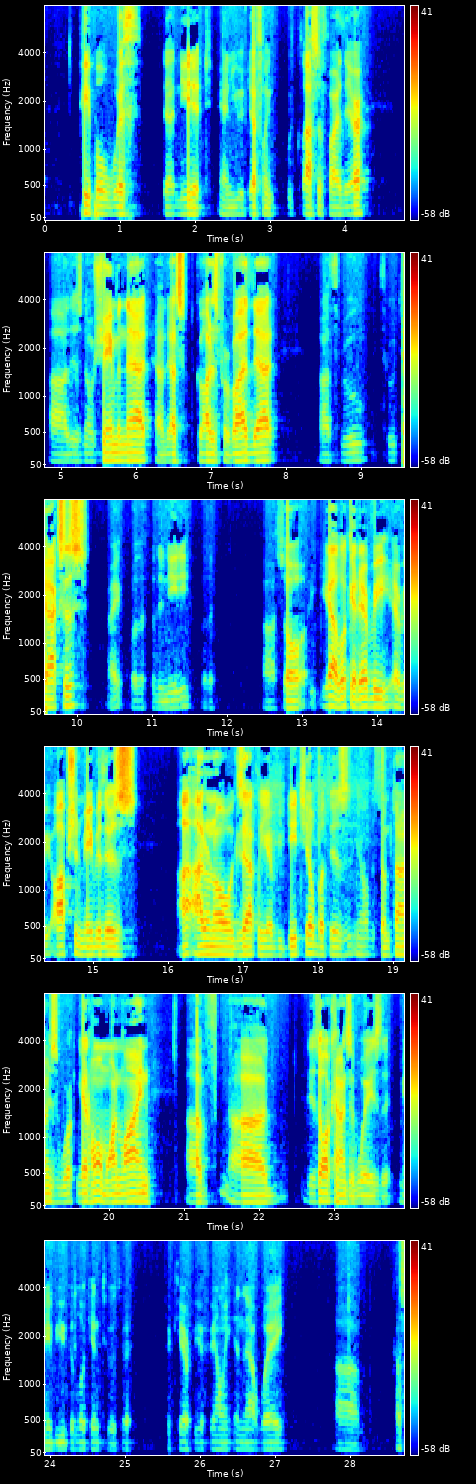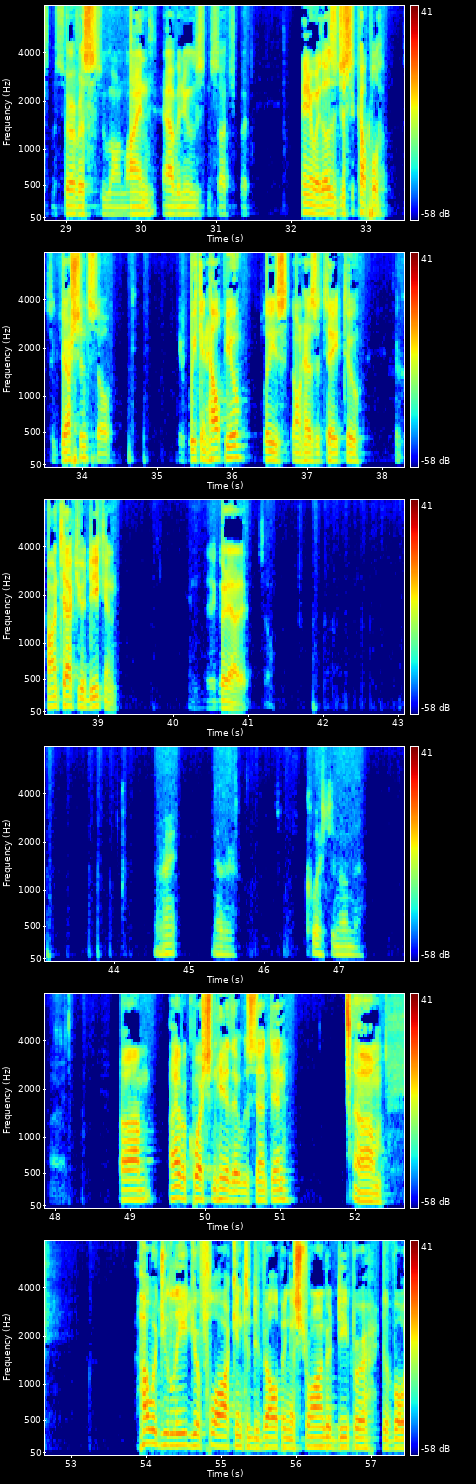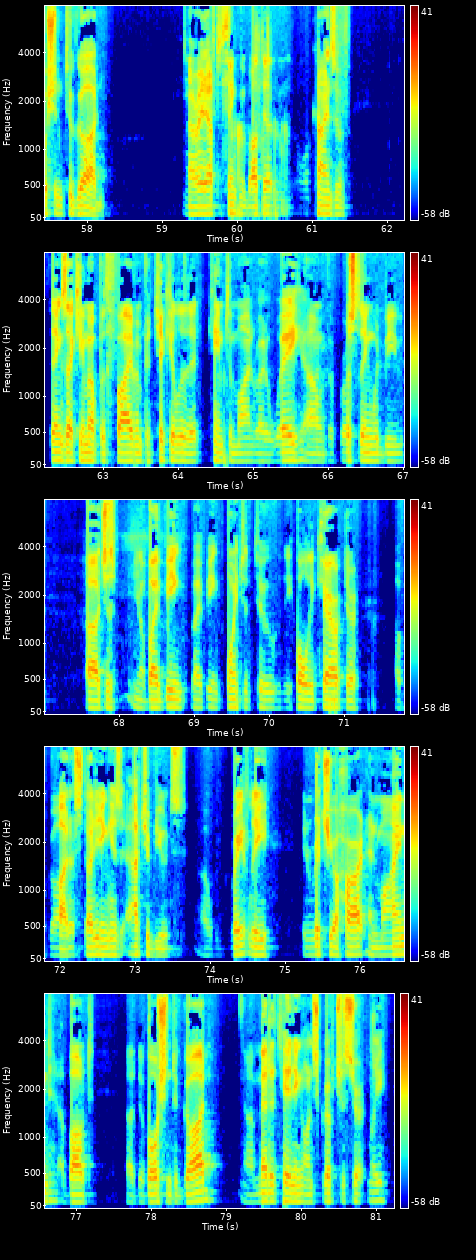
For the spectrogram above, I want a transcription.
people with that need it, and you definitely would classify there. Uh, there's no shame in that. Uh, that's God has provided that uh, through through taxes, right, for the for the needy. For the, uh, so yeah, look at every every option. Maybe there's I, I, don't know exactly every detail, but there's you know sometimes working at home online. Uh, there's all kinds of ways that maybe you could look into to, to care for your family in that way. Um, customer service through online avenues and such. But anyway, those are just a couple suggestions. So if we can help you, please don't hesitate to, to contact your deacon. They're good at it. So. All right. Another question on the. Um, I have a question here that was sent in. Um, how would you lead your flock into developing a stronger, deeper devotion to God? All right, after thinking about that, all kinds of things, I came up with five in particular that came to mind right away. Um, the first thing would be uh, just you know by being by being pointed to the holy character of God, studying His attributes uh, would greatly enrich your heart and mind about uh, devotion to God. Uh, meditating on Scripture certainly,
